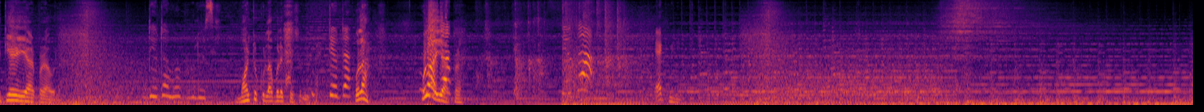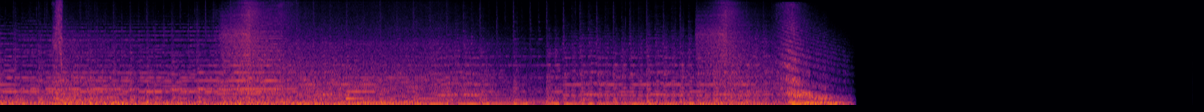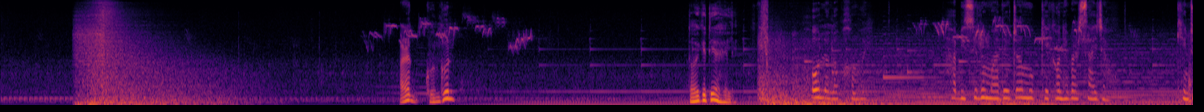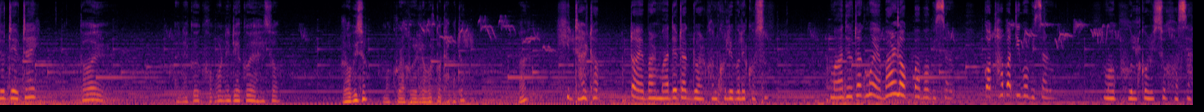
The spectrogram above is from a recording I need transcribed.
এতিয়াই ইয়াৰ পৰা ওলা। দেউতা মোৰ ভুল হৈছিল। মই তোক ওলাবলৈ কৈছো নেকি? দেউতা ওলা। ওলা ইয়াৰ পৰা। দেউতা এক মিনিট। আৰে গুণগুণ তই কেতিয়া আহিলি? হ'ল অলপ সময়। ভাবিছিলোঁ মা দেউতাৰ মুখকেইখন এবাৰ চাই যাওঁ। কিন্তু দেউতাই তই এনেকৈ খবৰ নিদিয়াকৈ আহিছ। ৰবিচোন মই খুৰা খুৰীৰ লগত কথা পাতোঁ। হা? সিদ্ধাৰ্থ তই এবাৰ মা দেউতাক দুৱাৰখন খুলিবলৈ কচোন। মা দেউতাক মই এবাৰ লগ পাব বিচাৰোঁ কথা পাতিব বিচাৰোঁ। মই ভুল কৰিছোঁ সঁচা।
